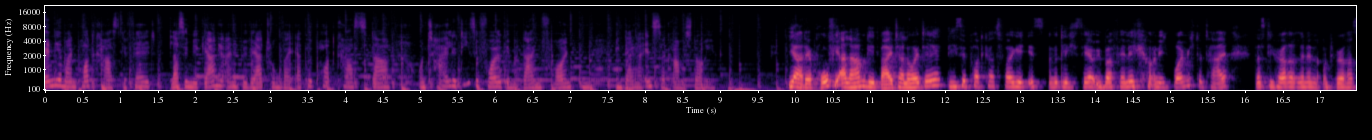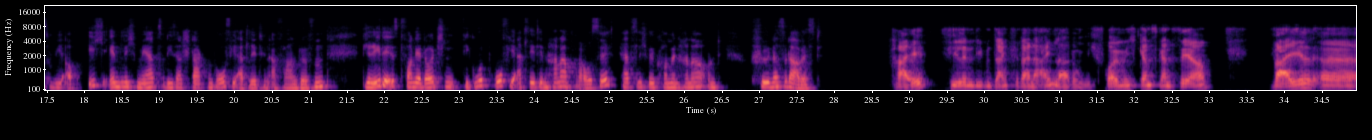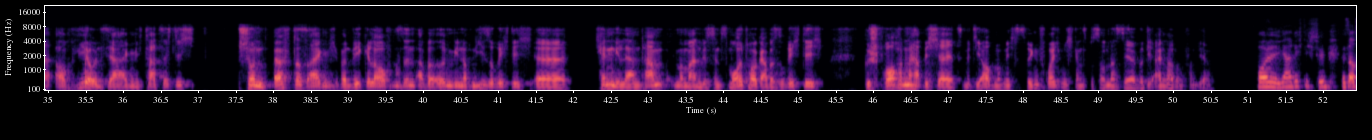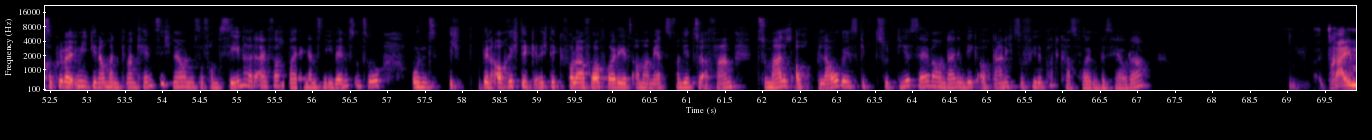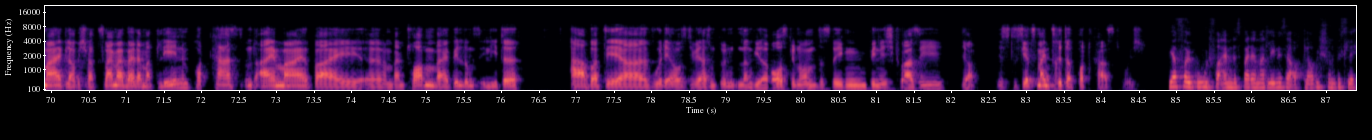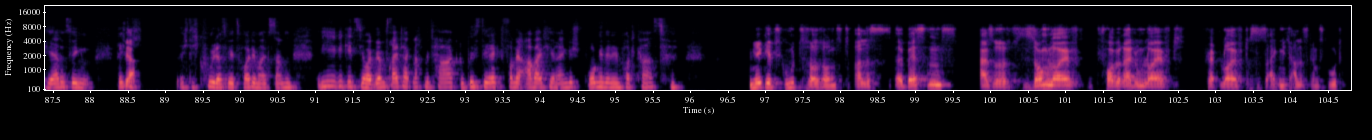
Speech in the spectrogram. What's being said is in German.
Wenn dir mein Podcast gefällt, lasse mir gerne eine Bewertung bei Apple Podcasts da und teile diese Folge mit deinen Freunden in deiner Instagram-Story. Ja, der Profi-Alarm geht weiter, Leute. Diese Podcast-Folge ist wirklich sehr überfällig und ich freue mich total, dass die Hörerinnen und Hörer sowie auch ich endlich mehr zu dieser starken Profi-Athletin erfahren dürfen. Die Rede ist von der deutschen Figur-Profi-Athletin Hanna Brause. Herzlich willkommen, Hanna, und schön, dass du da bist. Hi, vielen lieben Dank für deine Einladung. Ich freue mich ganz, ganz sehr, weil äh, auch wir uns ja eigentlich tatsächlich schon öfters eigentlich über den Weg gelaufen sind, aber irgendwie noch nie so richtig äh, kennengelernt haben. Immer mal ein bisschen Smalltalk, aber so richtig gesprochen habe ich ja jetzt mit dir auch noch nicht. Deswegen freue ich mich ganz besonders sehr über die Einladung von dir. Voll, ja, richtig schön. Das ist auch so cool, weil irgendwie, genau, man, man kennt sich, ne, und so vom Sehen halt einfach bei den ganzen Events und so. Und ich bin auch richtig, richtig voller Vorfreude, jetzt auch mal mehr von dir zu erfahren. Zumal ich auch glaube, es gibt zu dir selber und deinem Weg auch gar nicht so viele Podcast-Folgen bisher, oder? Dreimal, glaube ich. war zweimal bei der Madeleine im Podcast und einmal bei, äh, beim Torben bei Bildungselite aber der wurde aus diversen Gründen dann wieder rausgenommen. Deswegen bin ich quasi, ja, ist es jetzt mein dritter Podcast, wo ich. Ja, voll gut. Vor allem das bei der Madeleine ist ja auch, glaube ich, schon ein bisschen her. Deswegen richtig, ja. richtig cool, dass wir jetzt heute mal zusammen sind. Wie, wie geht's dir heute? Wir haben Freitagnachmittag. Du bist direkt von der Arbeit hier reingesprungen in den Podcast. Mir geht's gut, so sonst. Alles äh, bestens. Also Saison läuft, Vorbereitung läuft, Prep läuft. Es ist eigentlich alles ganz gut.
